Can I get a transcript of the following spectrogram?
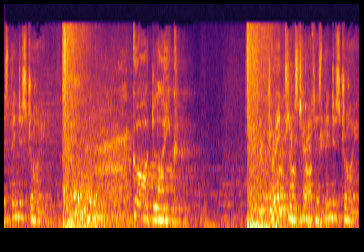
Has been destroyed. Godlike. Red Team's turret has been destroyed.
